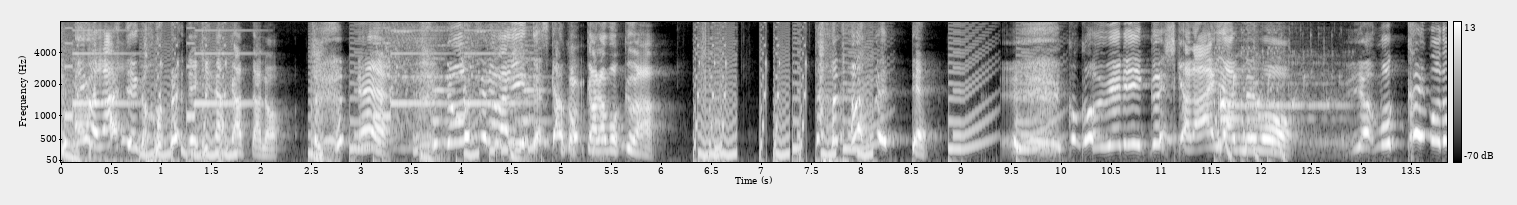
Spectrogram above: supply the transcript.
今なんでゴールできなかったの？ねえどうすればいいんですかこっから僕は。頼むって。ここ上に行くしかないやんでもいやもう一回戻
